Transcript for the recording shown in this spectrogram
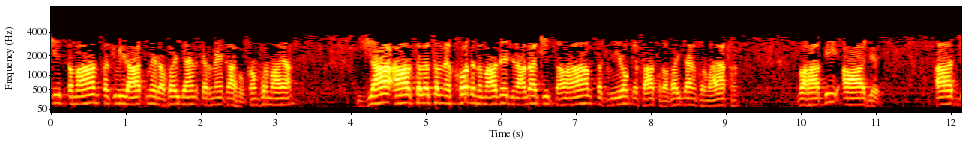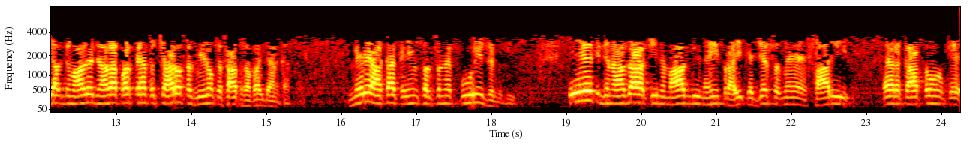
کی تمام تکبیرات میں رفع جین کرنے کا حکم فرمایا؟ یا آپ صلی اللہ علیہ وسلم نے خود نماز جنازہ کی تمام تکبیروں کے ساتھ رفع جین فرمایا تھا۔ وہابی آج آج جب نماز جنازہ پڑھتے ہیں تو چاروں تصویروں کے ساتھ رفع جان کرتے ہیں۔ میرے آقا کریم صلی اللہ علیہ وسلم نے پوری زندگی ایک جنازہ کی نماز بھی نہیں پڑھائی کہ جس میں ساری رکاتوں کے،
